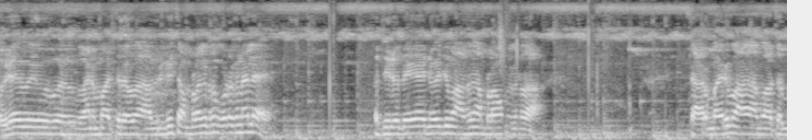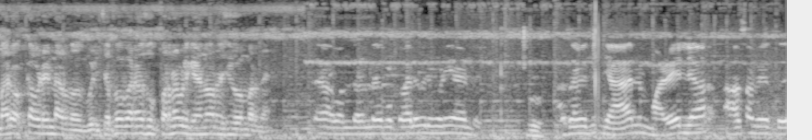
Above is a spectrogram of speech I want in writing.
അവർ വനം മാസ്റ്റർ അവർക്ക് ശമ്പളം കിട്ടണം കൊടുക്കണല്ലേ? പത്ത് ഇരുപത്തയ്യായിരം രൂപ വെച്ച് മാസം ശമ്പളം കൊടുക്കുന്നതാ സാർമാരും മാസ്റ്റർമാരും ഒക്കെ അവിടെ ഉണ്ടായിരുന്നു. വിളിച്ചപ്പോൾ പറഞ്ഞ സൂപ്പറിനെ വിളിക്കണമെന്ന് പറഞ്ഞു ശിവൻ പറഞ്ഞേ. പന്ത്രണ്ട് മുക്കാൽ ഒരു മണിയായിട്ടുണ്ട് ആ സമയത്ത് ഞാൻ മഴയില്ല. ആ സമയത്ത്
